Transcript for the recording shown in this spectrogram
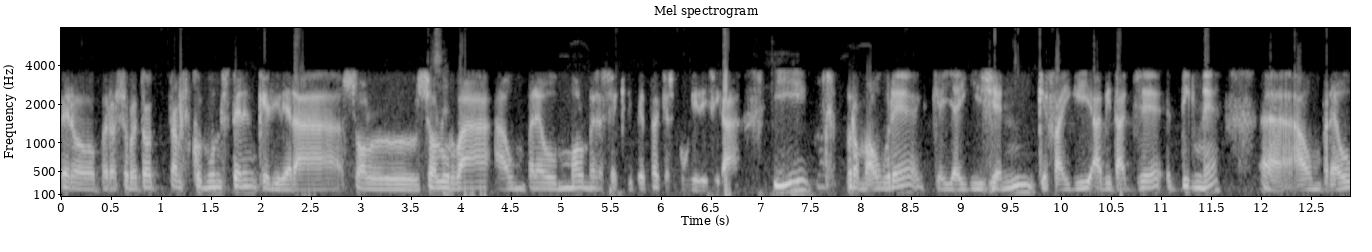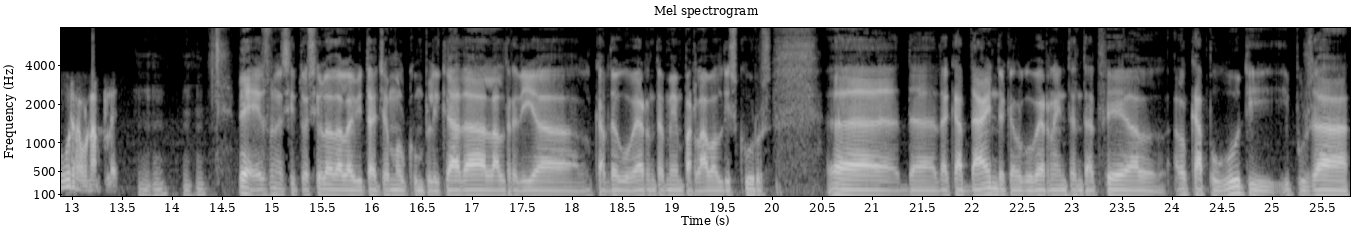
però, però sobretot els comuns tenen que liderar sol, sol urbà a un preu molt més assequible perquè es pugui edificar i promoure que hi hagi gent que faci habitatge digne eh, a un preu raonable. Uh -huh, uh -huh. Bé, és una situació, la de l'habitatge, molt complicada. L'altre dia el cap de govern també en parlava el discurs eh, de, de cap d'any, de que el govern ha intentat fer el, el que ha pogut i, i posar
